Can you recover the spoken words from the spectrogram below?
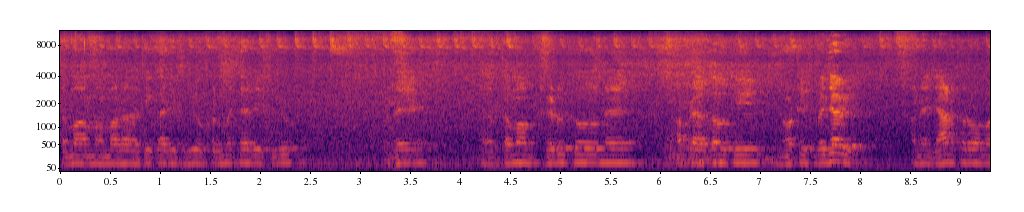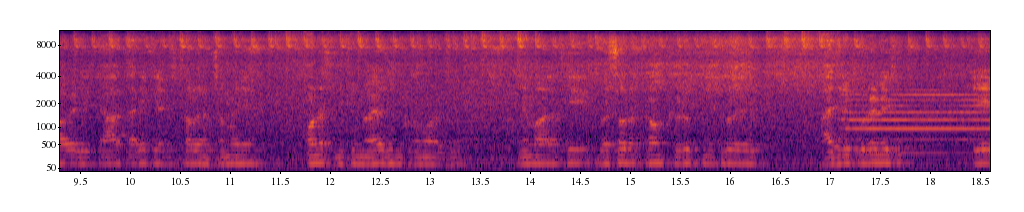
તમામ અમારા અધિકારીશ્રીઓ, કર્મચારીશ્રીઓ અને તમામ ખેડૂતોને આપણે અગાઉથી નોટિસ બજાવી અને જાણ કરવામાં આવેલી કે આ તારીખે સ્થળ અને સમયે ઓનર્સ મિટિંગનું આયોજન કરવામાં આવે છે. જેમાંથી બસો ને ત્રણ ખેડૂત મિત્રોએ હાજરી પૂરેલી છે. એ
